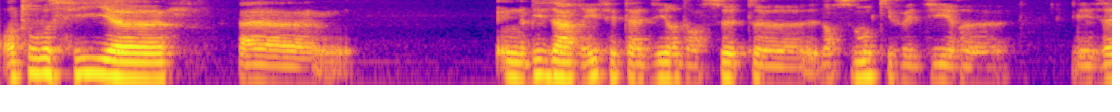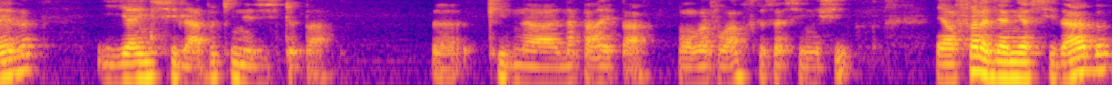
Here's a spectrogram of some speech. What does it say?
On trouve aussi euh, euh, une bizarrerie, c'est-à-dire dans, dans ce mot qui veut dire les ailes, il y a une syllabe qui n'existe pas, qui n'apparaît pas. On va voir ce que ça signifie. Et enfin, la dernière syllabe,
